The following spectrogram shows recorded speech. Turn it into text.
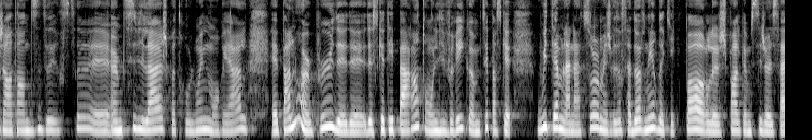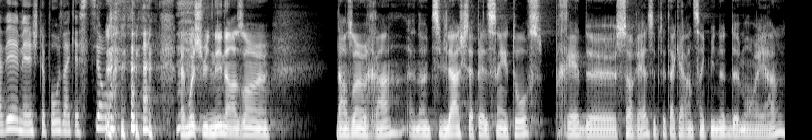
J'ai entendu dire ça. Euh, un petit village pas trop loin de Montréal. Euh, parle-nous un peu de, de, ce que tes parents t'ont livré comme, tu sais, parce que oui, tu aimes la nature, mais je veux dire, ça doit venir de quelque part. Là. Je parle comme si je le savais, mais je te pose la question. Ben, moi, je suis né dans un dans un rang, dans un petit village qui s'appelle Saint-Ours, près de Sorel. C'est peut-être à 45 minutes de Montréal.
